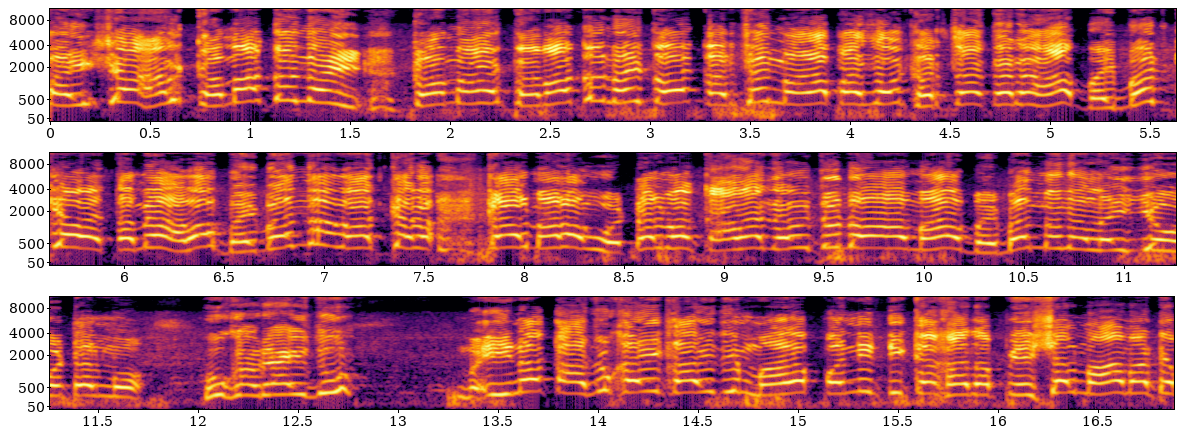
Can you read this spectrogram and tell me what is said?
પૈસા હાલ કમાતો નહીં. કમા કમાતો નહીં તો કરશે મારા પાસે ખર્ચા કરે. હા ભાઈબંધ કહેવાય. તમે આવા ભાઈબંધનો વાત કરો. કાલ મારા હોટલમાં ખાવા જવું છું તો મારા ભાઈબંધ મને લઈ ગયો હોટલમાં. હું ખવડાવ્યું તું? એના કાજુ કઈ ખાવી હતી મારા પનીર ટીકા ખાધા. સ્પેશિયલ મારા માટે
